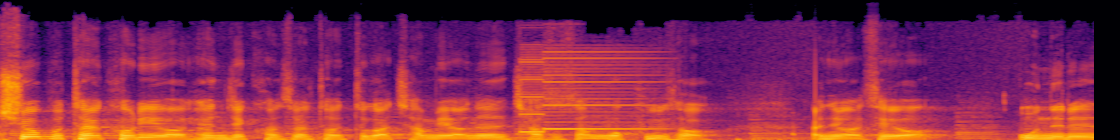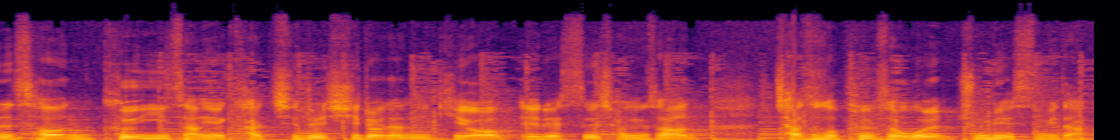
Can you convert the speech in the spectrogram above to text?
취업포탈 커리어 현직 컨설턴트가 참여하는 자수 상목 분석. 안녕하세요. 오늘은 선 그 이상의 가치를 실현하는 기업 LS 전선 자소서 분석을 준비했습니다.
